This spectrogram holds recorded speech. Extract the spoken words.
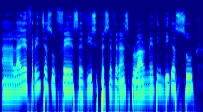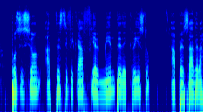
Ah, la referencia a su fe, servicio y perseverancia probablemente indica su posición a testificar fielmente de Cristo a pesar de las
